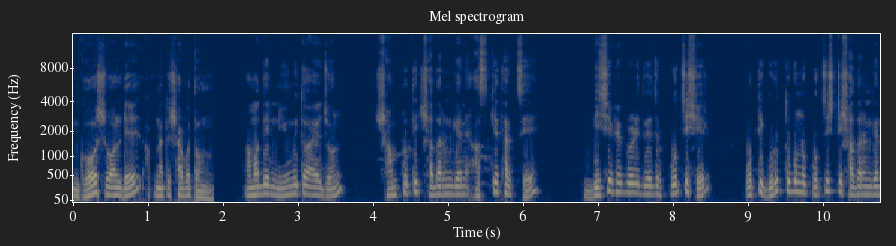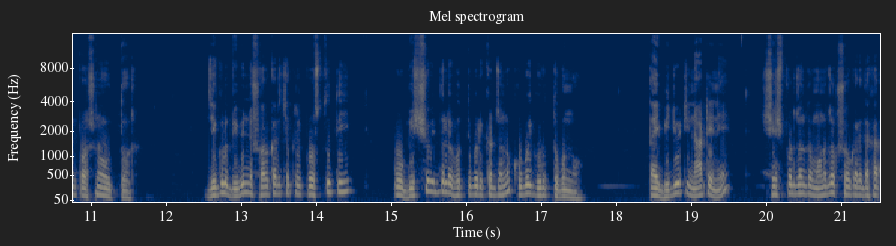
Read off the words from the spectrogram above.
ঘোষ ওয়ার্ল্ডে আপনাকে স্বাগতম। আমাদের নিয়মিত আয়োজন সাম্প্রতিক সাধারণ জ্ঞানে আজকে থাকছে বিশে ফেব্রুয়ারি দু হাজার পঁচিশের অতি গুরুত্বপূর্ণ পঁচিশটি সাধারণ জ্ঞান প্রশ্ন উত্তর, যেগুলো বিভিন্ন সরকারি চাকরির প্রস্তুতি ও বিশ্ববিদ্যালয়ে ভর্তি পরীক্ষার জন্য খুবই গুরুত্বপূর্ণ। তাই ভিডিওটি না টেনে শেষ পর্যন্ত মনোযোগ সহকারে দেখার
